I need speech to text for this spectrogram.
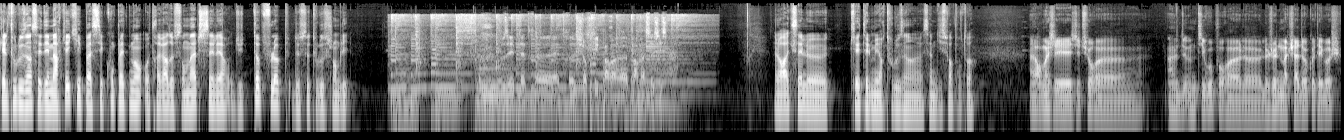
Quel Toulousain s'est démarqué, qui est passé complètement au travers de son match? C'est l'heure du top flop de ce Toulouse-Chambly. Vous allez peut-être euh, être surpris par, euh, par ma saucisse. Alors Axel, euh, qui a été le meilleur Toulousain samedi soir pour toi? Alors moi j'ai toujours un, petit goût pour le, jeu de Machado côté gauche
